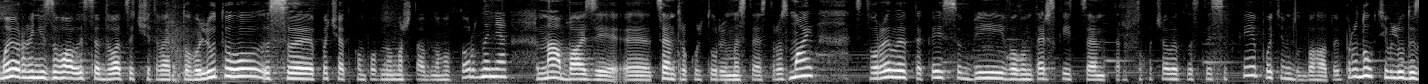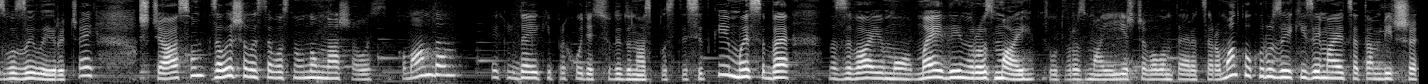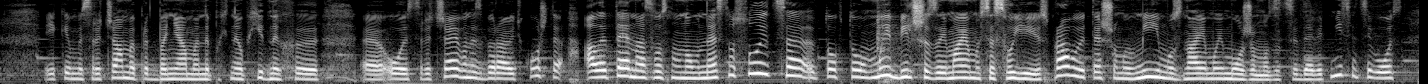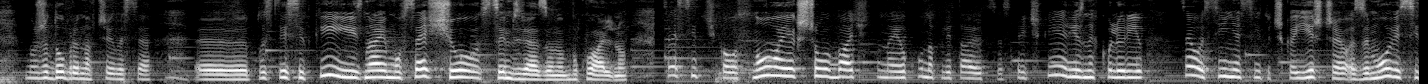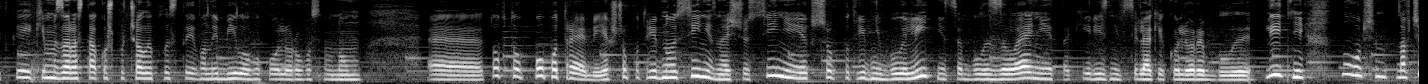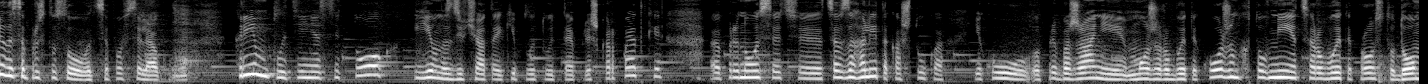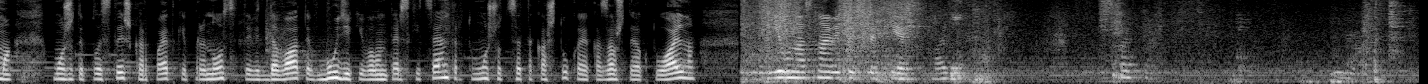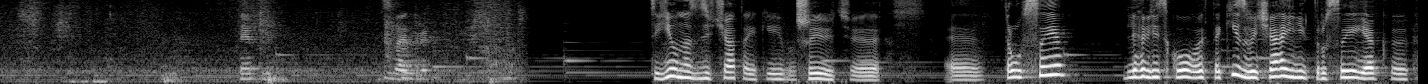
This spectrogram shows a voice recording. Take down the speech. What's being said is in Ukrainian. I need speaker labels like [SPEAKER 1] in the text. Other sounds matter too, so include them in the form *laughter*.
[SPEAKER 1] Ми організувалися 24 лютого з початком повномасштабного вторгнення на базі е, Центру культури і мистецтв Розмай створили такий собі волонтерський центр. Почали плести сітки, потім багато і продуктів люди звозили і речей. З часом залишилася в основному наша ось команда. Тих людей, які приходять сюди до нас плести сітки, ми себе називаємо Made in Розмай. Тут в Розмаї є ще волонтери. Це Роман Кукурузи, який займається там більше якимись речами, придбаннями необхідних е, е, ось речей. Вони збирають кошти, але те нас в основному не стосується. Тобто, ми більше займаємося своєю справою, те, що ми вміємо, знаємо і можемо за ці 9 місяців. Ось ми вже добре навчилися плести сітки і знаємо все, що з цим зв'язано, буквально. Це сіточка основа, якщо ви бачите, на яку наплітаються стрічки різних кольорів. Це осіння сіточка, є ще зимові сітки, які ми зараз також почали плести. Вони білого кольору в основному. Е, Тобто по потребі. Якщо потрібно осінні, значить осінні. Якщо потрібні були літні, це були зелені, такі різні всілякі кольори були літні. Ну, в общем, навчилися пристосовуватися по всілякому. Крім плетіння сіток, є у нас дівчата, які плетуть теплі шкарпетки, е, приносять. Е, Це взагалі така штука, яку при бажанні може робити кожен, хто вміє це робити просто вдома. Можете плести шкарпетки, приносити, віддавати в будь-який волонтерський центр, тому що це така штука, яка завжди актуальна. Є у нас навіть ось таке. Теплі светри. Це Є у нас дівчата, які шиють е, е, труси для військових, такі звичайні труси, як, е,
